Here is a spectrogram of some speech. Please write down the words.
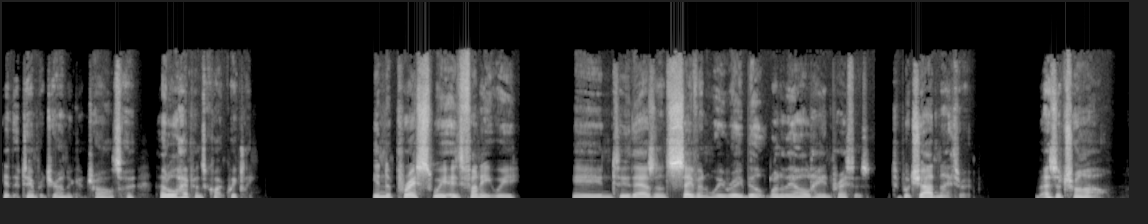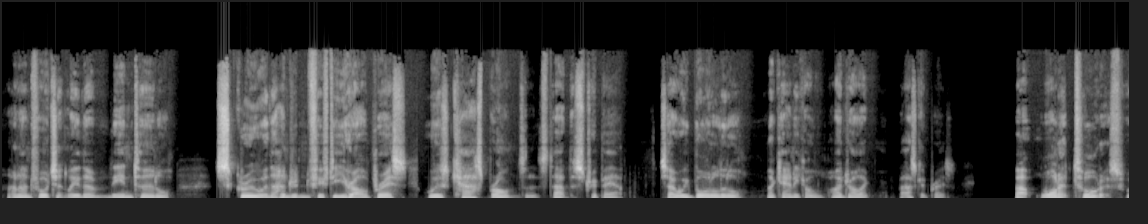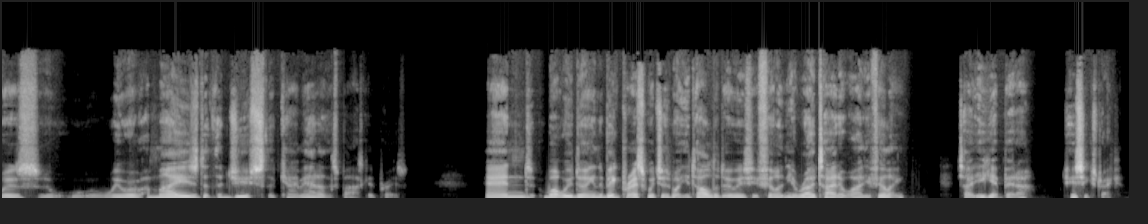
get the temperature under control. So that all happens quite quickly. In the press, we it's funny, we in 2007 we rebuilt one of the old hand presses to put Chardonnay through as a trial. And unfortunately the the internal screw of the 150 year old press was cast bronze and it started to strip out. So we bought a little mechanical hydraulic basket press. But what it taught us was we were amazed at the juice that came out of this basket press. And what we were doing in the big press, which is what you're told to do, is you fill it and you rotate it while you're filling. So you get better juice extraction.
